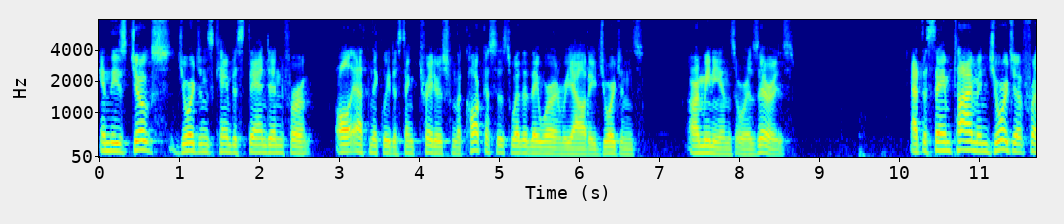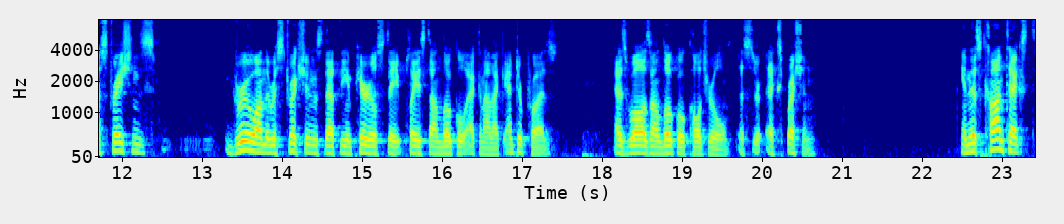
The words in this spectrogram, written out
In these jokes, Georgians came to stand in for all ethnically distinct traders from the Caucasus, whether they were in reality Georgians, Armenians, or Azeris. At the same time, in Georgia, frustrations grew on the restrictions that the imperial state placed on local economic enterprise, as well as on local cultural expression. In this context,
